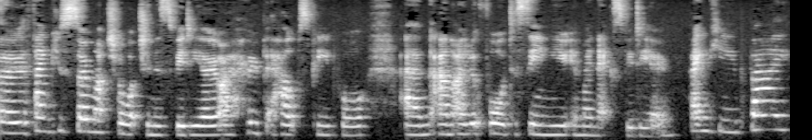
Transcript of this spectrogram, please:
So thank you so much for watching this video. I hope it helps people um, and I look forward to seeing you in my next video. Thank you. Bye.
